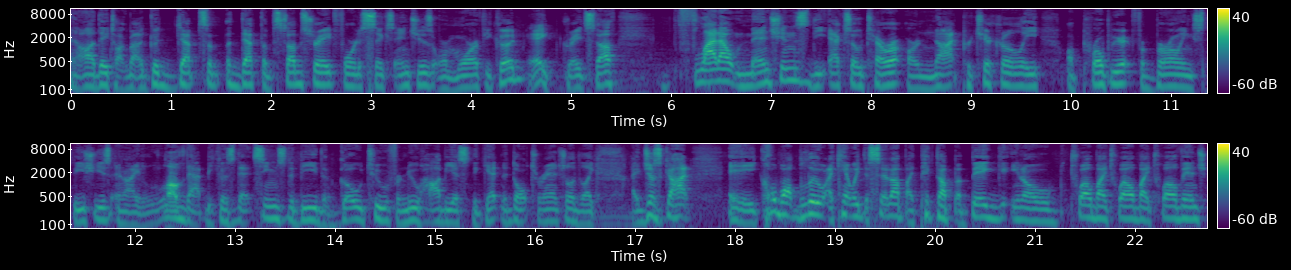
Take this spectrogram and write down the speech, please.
Uh, they talk about a good depth of, depth of substrate, four to six inches or more if you could. Hey, great stuff flat out mentions the Exoterra are not particularly appropriate for burrowing species, and I love that because that seems to be the go-to for new hobbyists to get an adult tarantula. They're like, I just got a cobalt blue. I can't wait to set up. I picked up a big, you know, 12 by 12 by 12 inch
